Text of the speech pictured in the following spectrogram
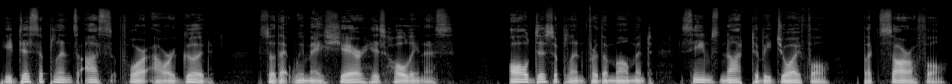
He disciplines us for our good, so that we may share his holiness. All discipline for the moment seems not to be joyful, but sorrowful.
